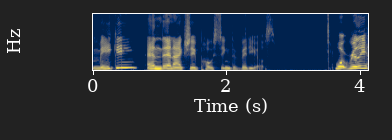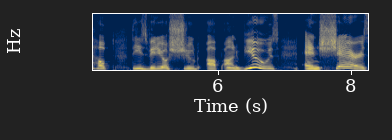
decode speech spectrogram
making and then actually posting the videos. What really helped these videos shoot up on views and shares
